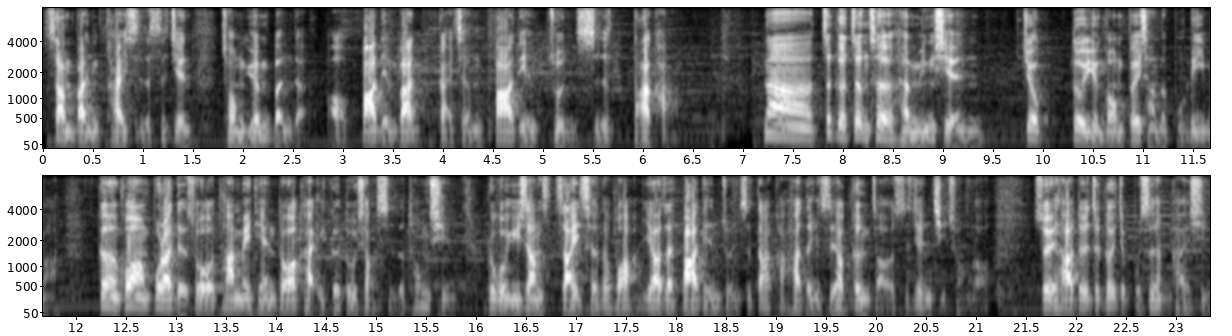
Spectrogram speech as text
上班开始的时间从原本的哦八点半改成八点准时打卡。那这个政策很明显就对员工非常的不利嘛。”更何况布莱德说，他每天都要开一个多小时的通勤，如果遇上塞车的话，要在八点准时打卡，他等于是要更早的时间起床了，所以他对这个就不是很开心。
